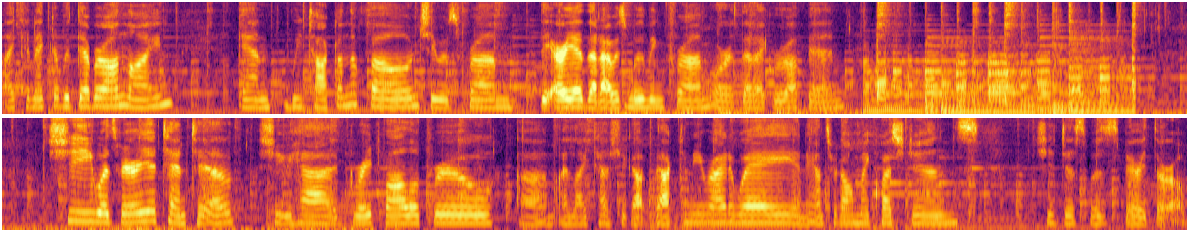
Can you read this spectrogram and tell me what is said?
I connected with Deborah online and we talked on the phone. She was from the area that I was moving from or that I grew up in. She was very attentive. She had great follow through. Um, I liked how she got back to me right away and answered all my questions. She just was very thorough.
